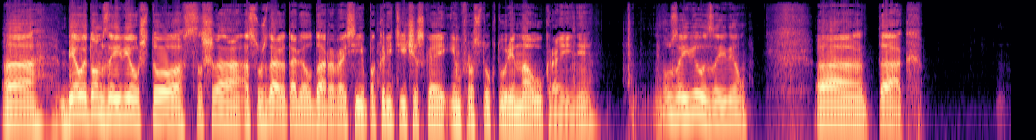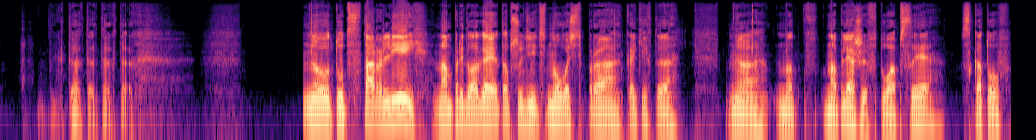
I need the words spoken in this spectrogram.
А, Белый дом заявил, что США осуждают авиаудары России по критической инфраструктуре на Украине. Ну, заявил и заявил. А, так. Так, так, так, так. Ну, тут Старлей нам предлагает обсудить новость про каких-то а, на, на пляже в Туапсе скотов.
